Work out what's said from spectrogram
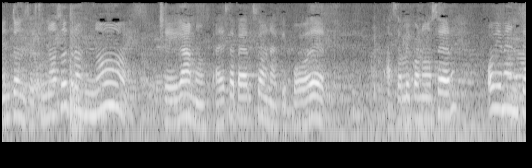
Entonces, si nosotros no llegamos a esa persona que poder hacerle conocer, obviamente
